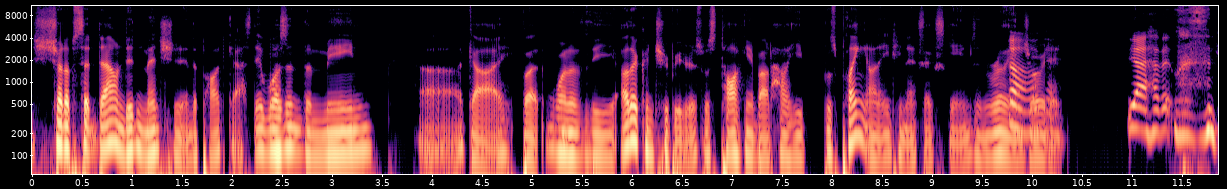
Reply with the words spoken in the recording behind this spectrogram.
Shut Up, Sit Down didn't mention it in the podcast. It wasn't the main uh, guy, but one of the other contributors was talking about how he was playing on 18xx games and really Oh, enjoyed okay. it. Yeah, I haven't listened.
